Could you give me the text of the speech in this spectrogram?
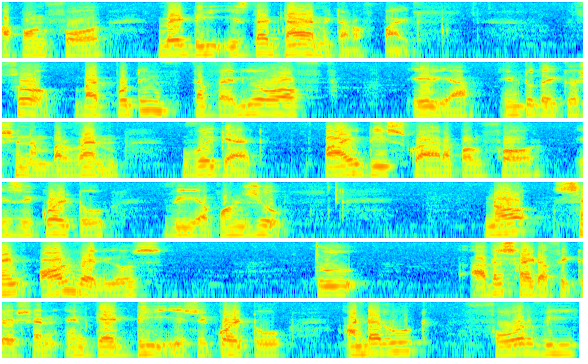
upon 4 where d is the diameter of pipe. So by putting the value of area into the equation number 1 we get pi d square upon 4 is equal to v upon u. Now send all values to other side of equation and get d is equal to under root 4v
